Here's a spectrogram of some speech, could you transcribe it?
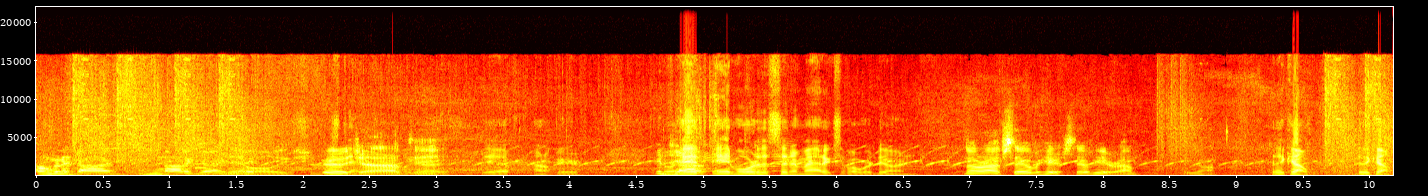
I'm gonna die. This is not a good idea. Yeah, well, you should be Good job, in front of the guy. Yep, I don't care. Good Well, job. add, add more to the cinematics of what we're doing. No, Rob, stay over here. Stay over here, Rob. Where you going? Here they come. Here they come.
